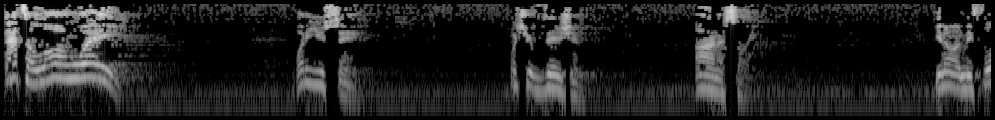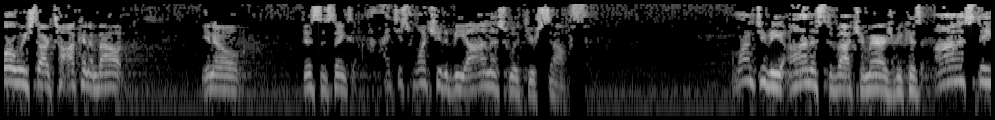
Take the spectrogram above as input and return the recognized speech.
that's a long way. What are you saying? What's your vision? Honestly. You know, and before we start talking about, you know, this is things, I just want you to be honest with yourself. I want you to be honest about your marriage because honesty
